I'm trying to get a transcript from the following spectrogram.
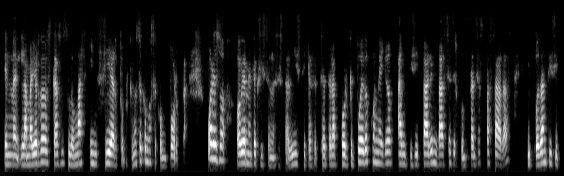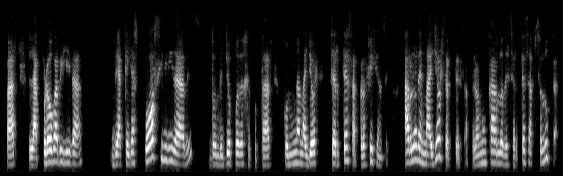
en la mayor de los casos lo más incierto, porque no sé cómo se comporta. Por eso, obviamente, existen las estadísticas, etcétera, porque puedo con ello anticipar en base a circunstancias pasadas y puedo anticipar la probabilidad de aquellas posibilidades donde yo puedo ejecutar con una mayor certeza. Pero fíjense, hablo de mayor certeza, pero nunca hablo de certeza absoluta,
